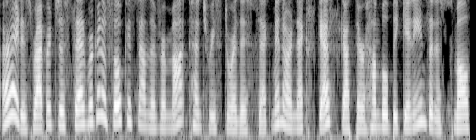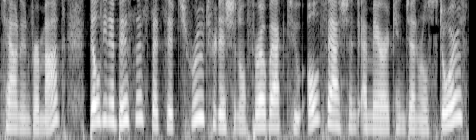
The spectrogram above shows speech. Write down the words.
All right, as Robert just said, we're going to focus on the Vermont Country Store this segment. Our next guest got their humble beginnings in a small town in Vermont, building a business that's a true traditional throwback to old-fashioned American general stores.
